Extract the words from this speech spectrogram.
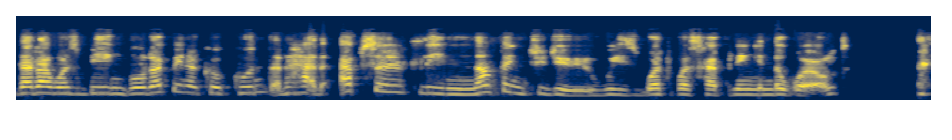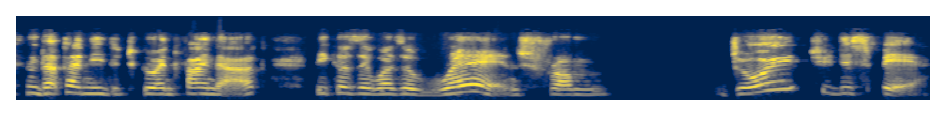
that I was being brought up in a cocoon that had absolutely nothing to do with what was happening in the world. And that I needed to go and find out because there was a range from joy to despair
